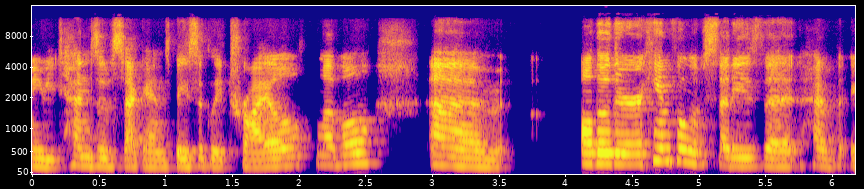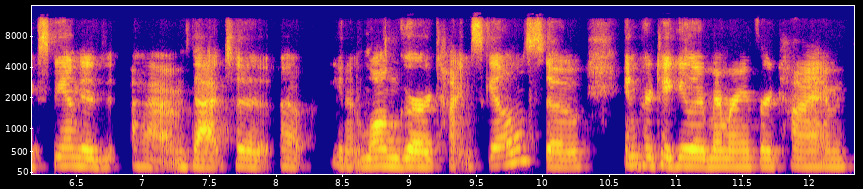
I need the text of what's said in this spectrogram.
maybe tens of seconds, basically trial level. Um, although there are a handful of studies that have expanded um, that to uh, you know longer time scales. So in particular, memory for time, on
